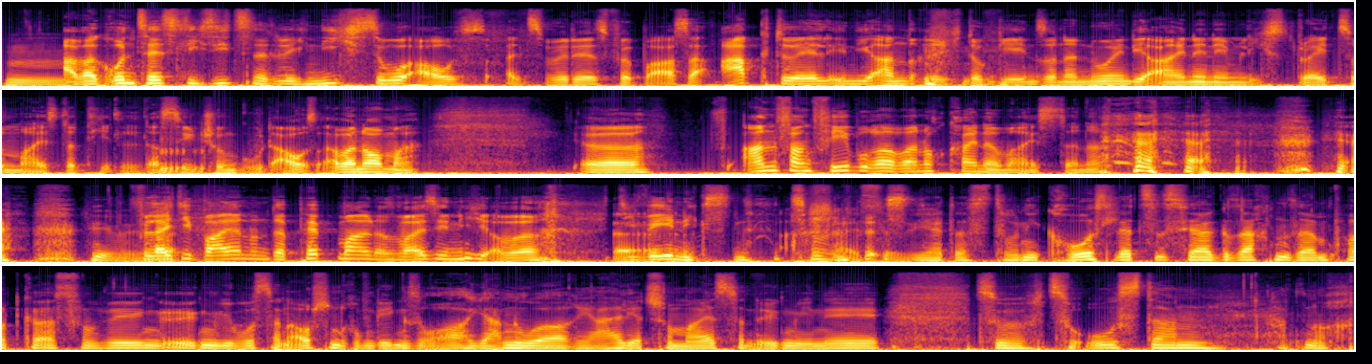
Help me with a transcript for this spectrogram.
Hm. Aber grundsätzlich sieht es natürlich nicht so aus, als würde es für Barca aktuell in die andere Richtung gehen, sondern nur in die eine, nämlich straight zum Meistertitel. Das hm. sieht schon gut aus. Aber nochmal, äh, Anfang Februar war noch keiner Meister, ne? ja, Vielleicht die Bayern unter Pep mal, das weiß ich nicht, aber die äh, wenigsten. Ach, scheiße, wie hat das Toni Kroos letztes Jahr gesagt in seinem Podcast von wegen irgendwie, wo es dann auch schon drum ging, so, oh, Januar, Real jetzt schon Meister und irgendwie, nee, zu, zu Ostern hat noch,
